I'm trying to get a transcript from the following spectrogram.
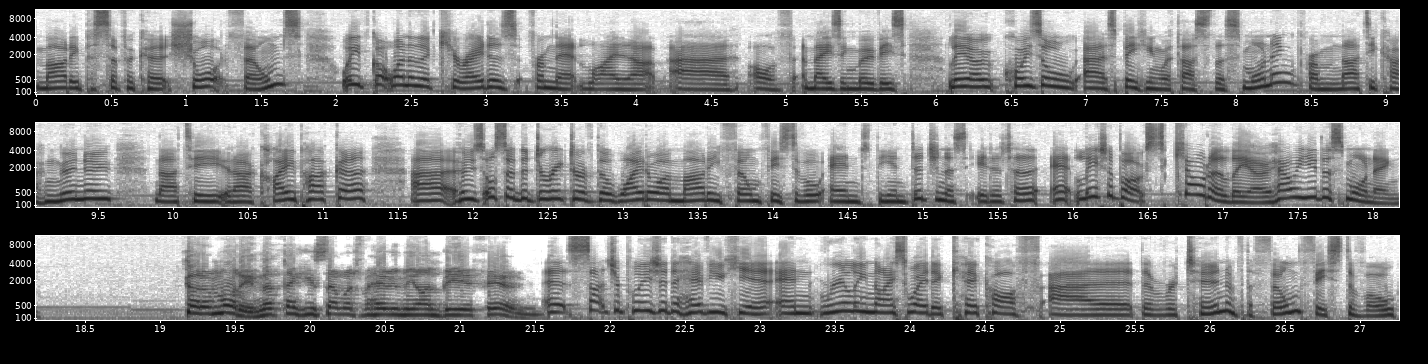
Māori Pasifika short films. We've got one of the curators from that lineup uh, of amazing movies, Leo Koziol, uh, speaking with us this morning from Ngāti Kahungunu, Ngāti Rā uh, who's also the director of the Wairoa Māori Film Festival and the Indigenous editor at Letterboxd. Kia ora, Leo. How are you this morning? Good morning. Thank you so much for having me on BFM. It's such a pleasure to have you here, and really nice way to kick off uh, the return of the film festival.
